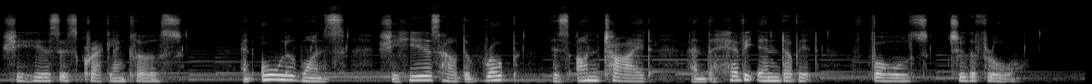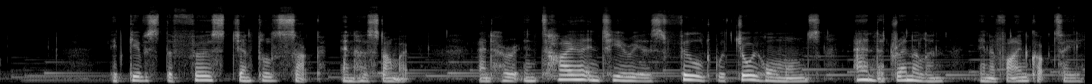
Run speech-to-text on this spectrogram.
She hears his crackling clothes. And all at once, she hears how the rope is untied and the heavy end of it falls to the floor. it gives the first gentle suck in her stomach, and her entire interior is filled with joy hormones and adrenaline in a fine cocktail,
